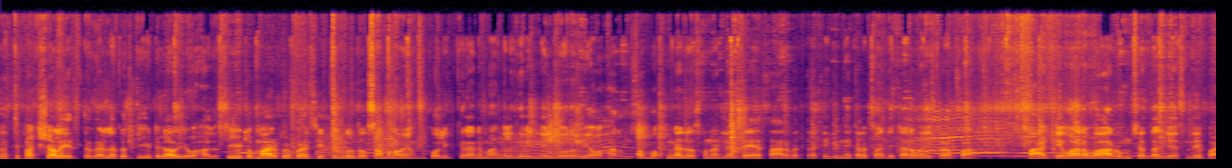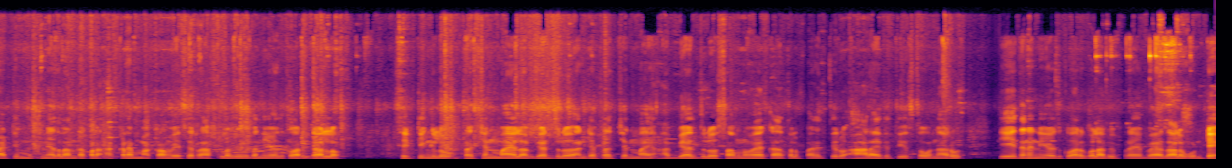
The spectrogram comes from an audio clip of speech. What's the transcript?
ప్రతిపక్షాల ఎత్తుగడలకు ధీటుగా వ్యూహాలు. సీట్లు మారిపోయిన సిట్టింగులతో సమన్వయం. కొలిక్కిరాని మంగళగిరి నెల్లూరు వ్యవహారం. సో ముఖ్యంగా చూసుకున్నట్లయితే సార్వత్రిక ఎన్నికలకు అధికార వైకాపా పార్టీ వారి వార్ రూమ్ సిద్ధం చేసింది. పార్టీ ముఖ్య నేతలంతా కూడా అక్కడే మకం వేసి రాష్ట్రంలో వివిధ నియోజకవర్గాల్లో సిట్టింగ్లు ప్రత్యామ్నాయాలు అభ్యర్థులు అంటే ప్రత్యామ్నాయ అభ్యర్థులు సమన్వయకర్తల పనితీరు ఆరాయితీ తీస్తూ ఉన్నారు. ఏదైనా నియోజకవర్గాల అభిప్రాయ భేదాలు ఉంటే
